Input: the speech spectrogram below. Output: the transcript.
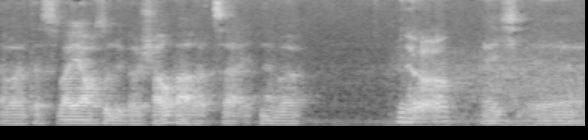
aber das war ja auch so eine überschaubare Zeit, ne, aber ja. Ich, äh,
